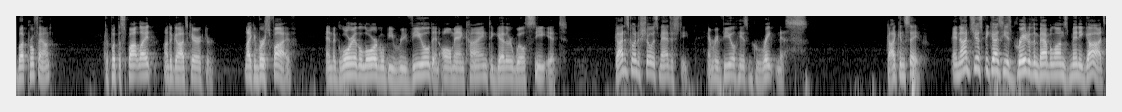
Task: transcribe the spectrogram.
but profound to put the spotlight onto God's character. Like in verse 5 And the glory of the Lord will be revealed, and all mankind together will see it. God is going to show his majesty and reveal his greatness. God can save. And not just because he is greater than Babylon's many gods,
